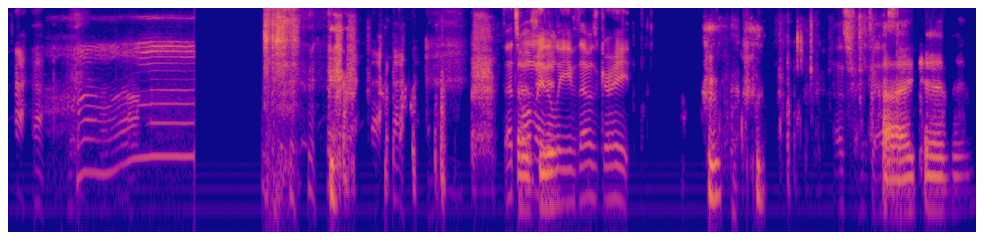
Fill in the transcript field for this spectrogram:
That's That one was way to leave. That was great. That was fantastic. Hi, Kevin.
